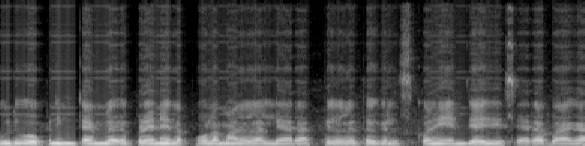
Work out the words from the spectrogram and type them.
గుడి ఓపెనింగ్ టైంలో ఎప్పుడైనా ఇలా పూలమాలలు అల్లారా? పిల్లలతో కలుసుకొని ఎంజాయ్ చేశారా బాగా?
